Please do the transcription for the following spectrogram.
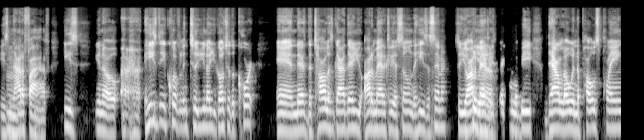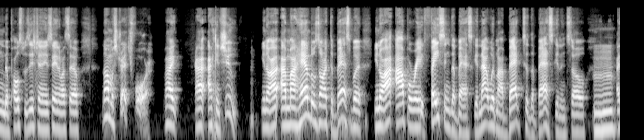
He's Mm. not a five. He's, you know, he's the equivalent to, you know, you go to the court and there's the tallest guy there, you automatically assume that he's a center. So you automatically Yeah. expect him to be down low in the post, playing the post position, and saying to myself, "No, I'm a stretch four. Like I, I can shoot. You know, I, I my handles aren't the best, but you know, I operate facing the basket, not with my back to the basket. And so Mhm. I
